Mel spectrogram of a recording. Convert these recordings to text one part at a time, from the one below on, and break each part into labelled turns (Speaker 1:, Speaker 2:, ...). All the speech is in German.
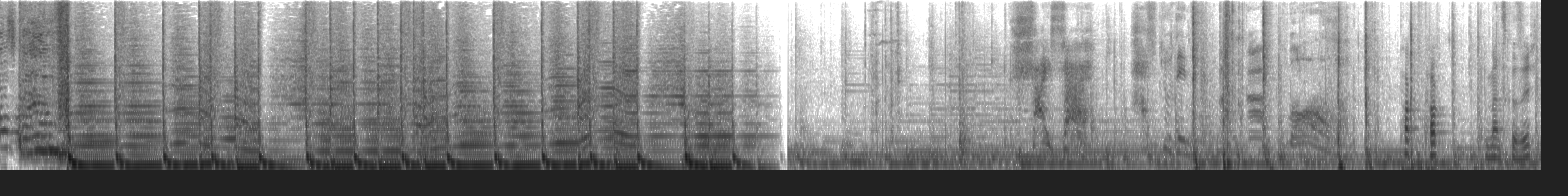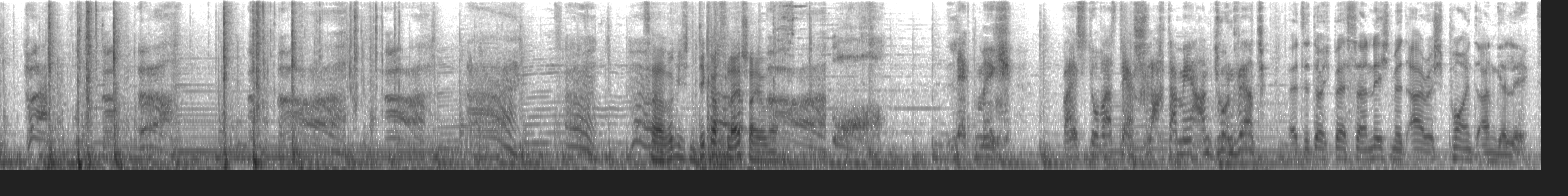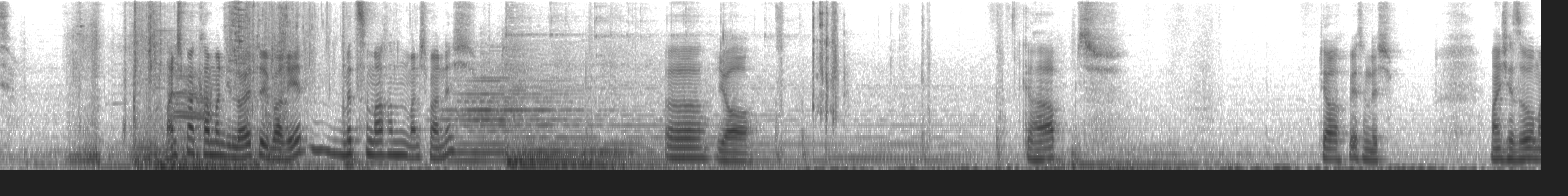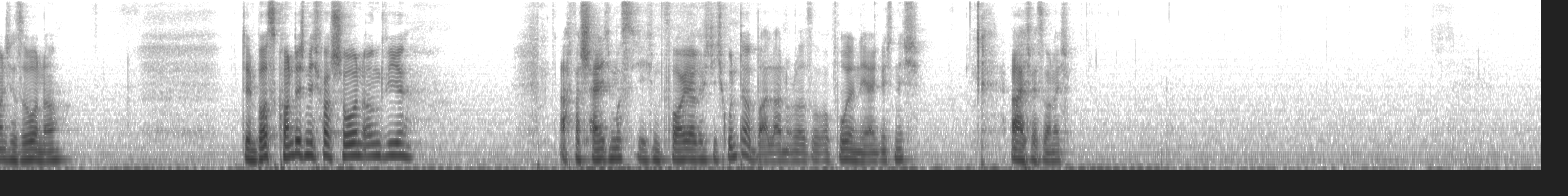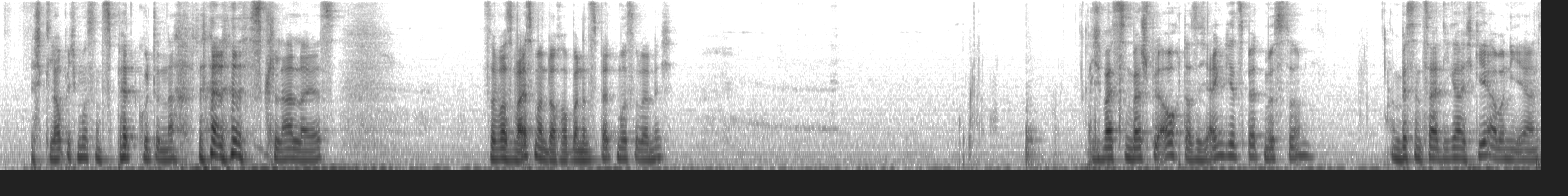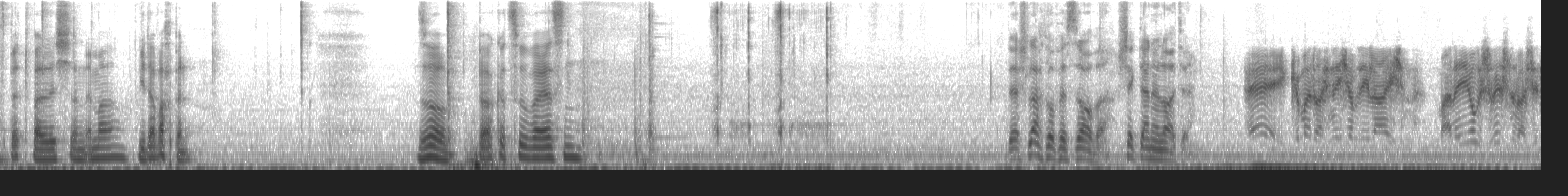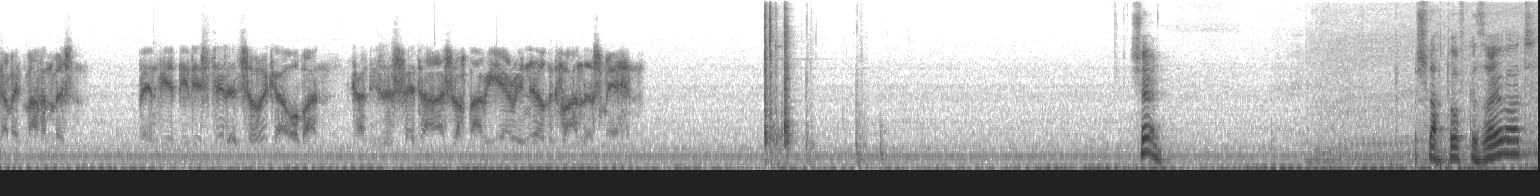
Speaker 1: Scheiße! Hast du den...
Speaker 2: Pock, pock. Immer ins Gesicht. Das war wirklich ein dicker Fleischer, Junge.
Speaker 1: Leck mich! Weißt du, was der Schlachter mir antun wird?
Speaker 3: Hättet euch besser nicht mit Irish Point angelegt.
Speaker 2: Manchmal kann man die Leute überreden, mitzumachen, manchmal nicht. Äh, ja. Gehabt. Ja, weiß ich nicht. Manche so, manche so, ne? Den Boss konnte ich nicht verschonen irgendwie. Ach, wahrscheinlich musste ich ihn vorher richtig runterballern oder so. Obwohl, nee, eigentlich nicht. Ah, ich weiß auch nicht. Ich glaube, ich muss ins Bett. Gute Nacht. Alles klar, Lais. Sowas weiß man doch, ob man ins Bett muss oder nicht. Ich weiß zum Beispiel auch, dass ich eigentlich ins Bett müsste. Ein bisschen zeitlicher. Ich gehe aber nie eher ins Bett, weil ich dann immer wieder wach bin. So, Burger zuweisen.
Speaker 3: Der Schlachthof ist sauber. Schickt deine Leute.
Speaker 4: Hey, kümmert euch nicht um die Leichen. Meine Jungs wissen, was sie damit machen müssen. Wenn wir die Distille zurückerobern, kann dieses fette Arschloch Barbieri nirgendwo anders mehr hin.
Speaker 2: Schön. Schlachthof gesäubert.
